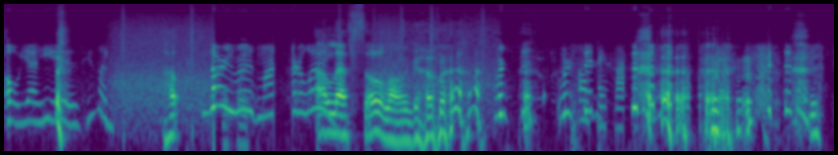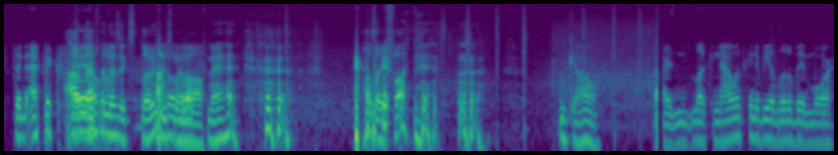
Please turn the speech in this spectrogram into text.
Oh yeah, he is. He's like, I, he's already rid his mind away. I left so long ago. We're sit, we're Oh sitting. my god. Just an epic fail. I left when those explosions don't went know. off, man. I was like, fuck this. I'm. Alright, look, now it's gonna be a little bit more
